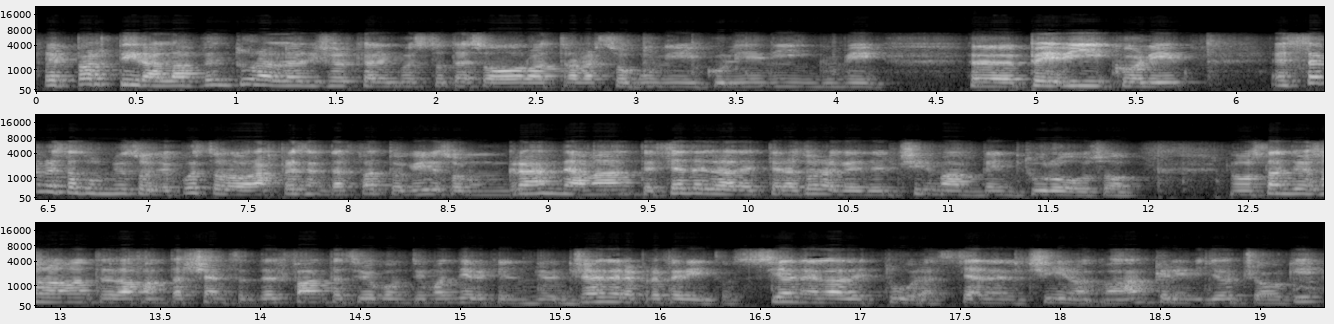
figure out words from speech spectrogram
e partire all'avventura alla ricerca di questo tesoro attraverso cunicoli, enigmi, eh, pericoli. È sempre stato un mio sogno e questo lo rappresenta il fatto che io sono un grande amante sia della letteratura che del cinema avventuroso. Nonostante io sono amante della fantascienza e del fantasy, io continuo a dire che il mio genere preferito, sia nella lettura, sia nel cinema, ma anche nei videogiochi,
